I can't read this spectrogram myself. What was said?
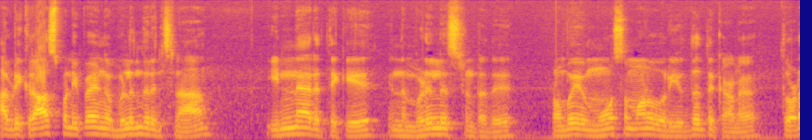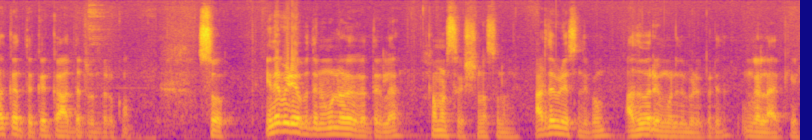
அப்படி கிராஸ் பண்ணி போய் அங்கே விழுந்துருந்துச்சுன்னா இந்நேரத்துக்கு இந்த மிடில் ஈஸ்ட்ன்றது ரொம்பவே மோசமான ஒரு யுத்தத்துக்கான தொடக்கத்துக்கு காத்துட்டு இருந்திருக்கும். ஸோ இந்த வீடியோ பற்றி உங்களோட கருத்துக்களை கமெண்ட் செக்ஷனில் சொல்லுங்கள் அடுத்த வீடியோ சந்திப்போம். அதுவரை முடிந்து விடுகிறது உங்கள் எல்லாருக்கே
